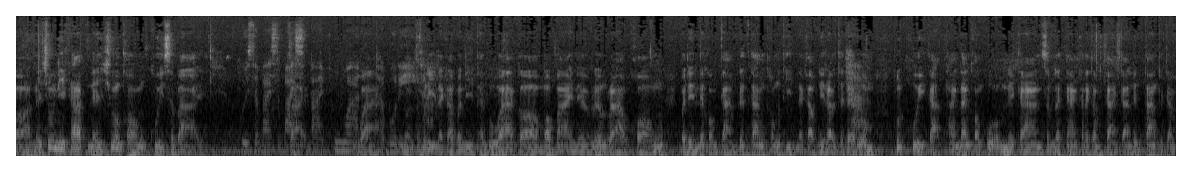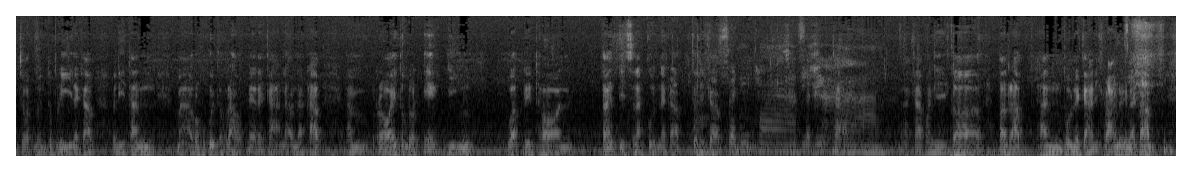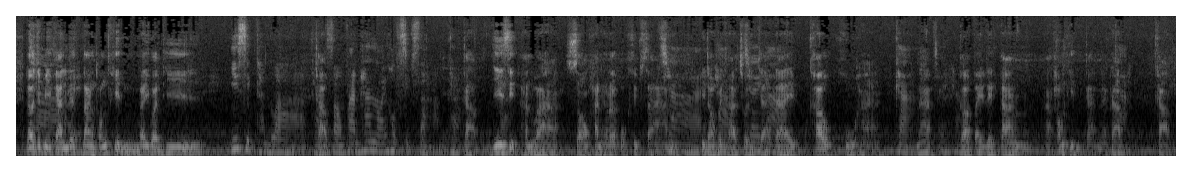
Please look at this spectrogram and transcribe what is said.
ก็ในช่วงนี้ครับในช่วงของคุยสบาย คุยสบายสบายใช่สไตล์ผู้ว่าผู้ว่านนทบุรีนนทบุรีค่ะนะครับวันนี้ท่านผู้ว่าก็มอบหมายในเรื่องราวของประเด็นเรื่องของการเลือกตั้งท้องถิ่นนะครับวันนี้เราจะได้ค่ะร่วมพูดคุยกับทางด้านของผู้อำนวยการสำนักงานคณะกรรมการการเลือกตั้งประจำจังหวัดนนทบุรีนะครับวันนี้ท่านมาร่วมพูดคุยกับเราในรายการแล้วนะครับอืมร้อยตำรวจเอกหญิงวรินทร์ตั้งติสนกุลนะครับสวัสดีครับ สวัสดีค่ะ สวัสดีสวัสดีค่ะค่ะ นะครับวันนี้ก็ต้อนรับท่านผู้อำนวยการอีกครั้งหนึ่งนะครับ เราจะมีการเลือกตั้งท้องถิ่นในวันที่ 20 ธันวาครัค่ะ บ 2563 ค่ะ กับ 20ธันวาใช่2563 พี่น้องประชาชนใช่ค่ะจะได้เข้าคูหาค่ะนะใช่ค่ะ ก็ไปเลือกตั้งอ่าท้องถิ่นกันนะครับค่ะ ครับ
